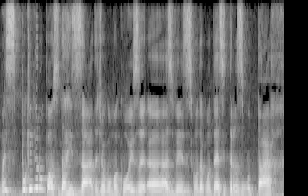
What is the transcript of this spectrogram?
mas por que, que eu não posso dar risada de alguma coisa, uh, às vezes, quando acontece, e transmutar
